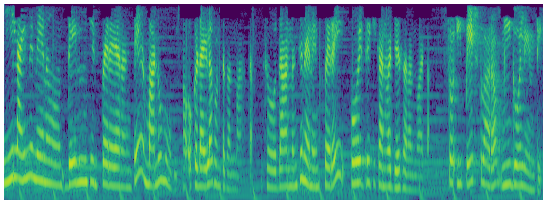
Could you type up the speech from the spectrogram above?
ఈ లైన్ని నేను దేని నుంచి ఇన్స్పైర్ అయ్యానంటే మను మూవీ. ఒక డైలాగ్ ఉంటదన్నమాట. సో దాని నుంచి నేను ఇన్స్పైర్ అయ్యి పోయిటరీకి కన్వర్ట్ చేశాను అనమాట సో ఈ పేజ్ ద్వారా మీ గోల్ ఏంటి?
